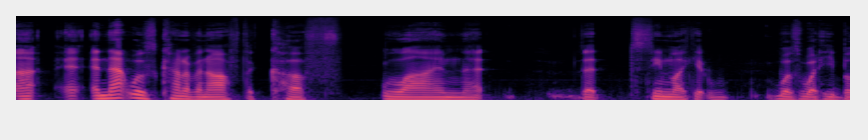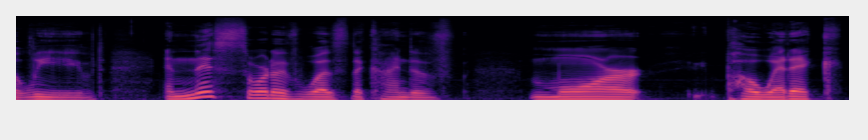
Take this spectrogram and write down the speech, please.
Uh, and that was kind of an off the cuff line that, that seemed like it was what he believed. And this sort of was the kind of more poetic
